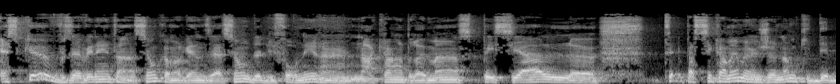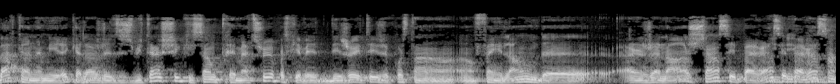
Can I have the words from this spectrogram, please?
Est-ce que vous avez l'intention, comme organisation, de lui fournir un encadrement spécial? euh, parce que c'est quand même un jeune homme qui débarque en Amérique à l'âge de 18 ans. Je sais qu'il semble très mature parce qu'il avait déjà été, je crois, c'était en, en Finlande euh, à un jeune âge, sans ses parents. Ses parents sont...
